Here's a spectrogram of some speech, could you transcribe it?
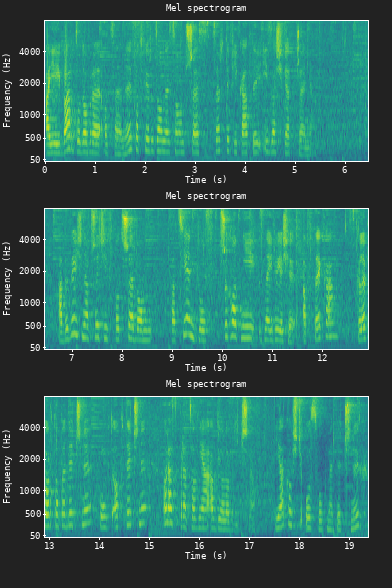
a jej bardzo dobre oceny potwierdzone są przez certyfikaty i zaświadczenia. Aby wyjść naprzeciw potrzebom pacjentów, w przychodni znajduje się apteka, sklep ortopedyczny, punkt optyczny oraz pracownia audiologiczna. Jakość usług medycznych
